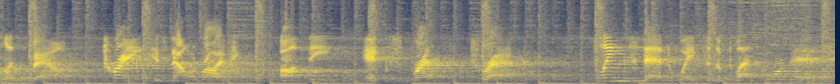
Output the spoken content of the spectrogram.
Brooklyn-bound train is now arriving on the express track. Please stand away from the platform edge.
